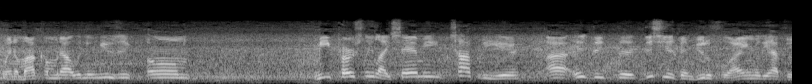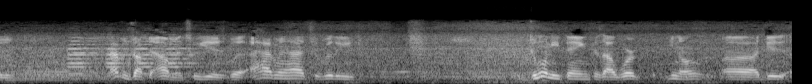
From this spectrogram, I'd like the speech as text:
When am I coming out with new music? Um, me personally, like Sammie, top of the year. Uh, it, the, the, this year's been beautiful. I ain't really have to. I haven't dropped the album in two years, but I haven't had to really do anything because I worked. You know, uh, I did.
